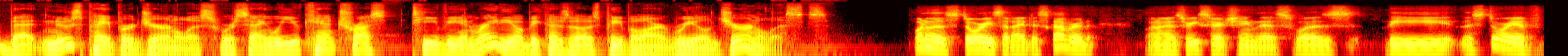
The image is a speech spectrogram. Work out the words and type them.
that newspaper journalists were saying, well, you can't trust TV and radio because those people aren't real journalists one of the stories that I discovered when I was researching this was the the story of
